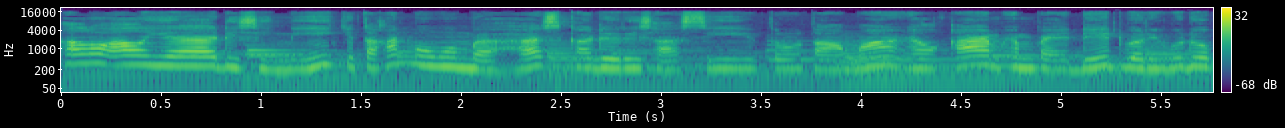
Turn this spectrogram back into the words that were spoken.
Halo Alia, di sini kita kan mau membahas kaderisasi, terutama LKM MPD 2021.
